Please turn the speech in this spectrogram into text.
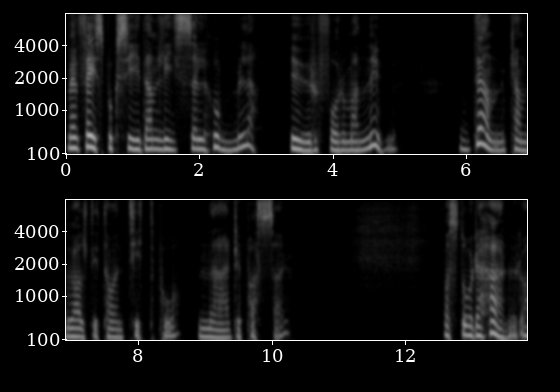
Men Facebook-sidan Lisel Humla Urforma nu. Den kan du alltid ta en titt på när det passar. Vad står det här nu då?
